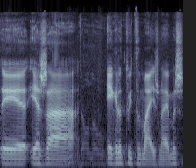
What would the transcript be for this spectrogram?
é, é já é gratuito demais, não é? Mas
